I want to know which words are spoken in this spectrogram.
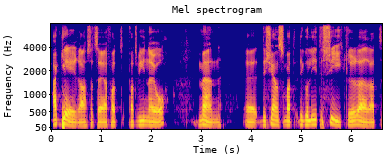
agera så att säga för att, för att vinna i år. Men Eh, det känns som att det går lite cykler där att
